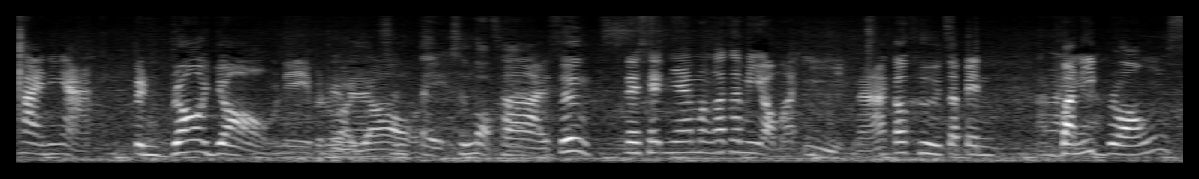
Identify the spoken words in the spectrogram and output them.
ใช่นี่ไงเป็นรอยัลนี่เป็นรอยัลฉันเตะฉันบอก ใช่ซึ่งในเซตเนี้ยมันก็จะมีออกมาอีกนะ ก็คือจะเป็นอะไรอะ บันนี่บรองส์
